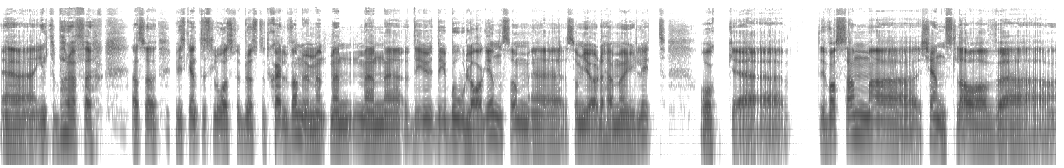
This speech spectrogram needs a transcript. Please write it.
Eh, inte bara för, alltså, vi ska inte slå oss för bröstet själva nu, men, men, men eh, det, är ju, det är bolagen som, eh, som gör det här möjligt. Och eh, det var samma känsla av eh,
